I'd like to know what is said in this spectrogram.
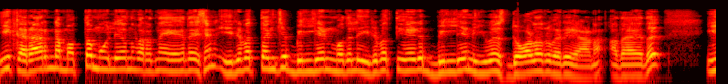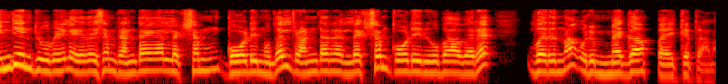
ഈ കരാറിന്റെ മൊത്തം മൂല്യം എന്ന് പറയുന്നത് ഏകദേശം ഇരുപത്തഞ്ച് ബില്യൺ മുതൽ ഇരുപത്തിയേഴ് ബില്യൺ യു എസ് ഡോളർ വരെയാണ്. അതായത് ഇന്ത്യൻ രൂപയിൽ ഏകദേശം രണ്ടേകാൽ ലക്ഷം കോടി മുതൽ രണ്ടര ലക്ഷം കോടി രൂപ വരെ വരുന്ന ഒരു മെഗാ പാക്കറ്റാണ്.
